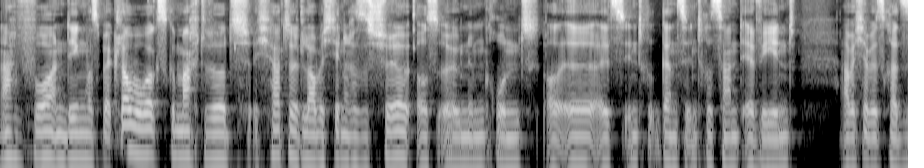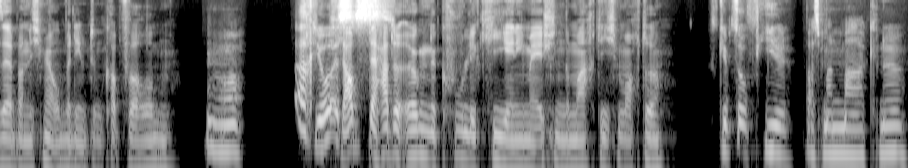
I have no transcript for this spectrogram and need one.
nach wie vor ein Ding, was bei Cloverworks gemacht wird. Ich hatte, glaube ich, den Regisseur aus irgendeinem Grund äh, als inter ganz interessant erwähnt. Aber ich habe jetzt gerade selber nicht mehr unbedingt im Kopf, warum. Ja. Ach jo, ich glaube, der hatte irgendeine coole Key-Animation gemacht, die ich mochte. Es gibt so viel, was man mag, ne?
